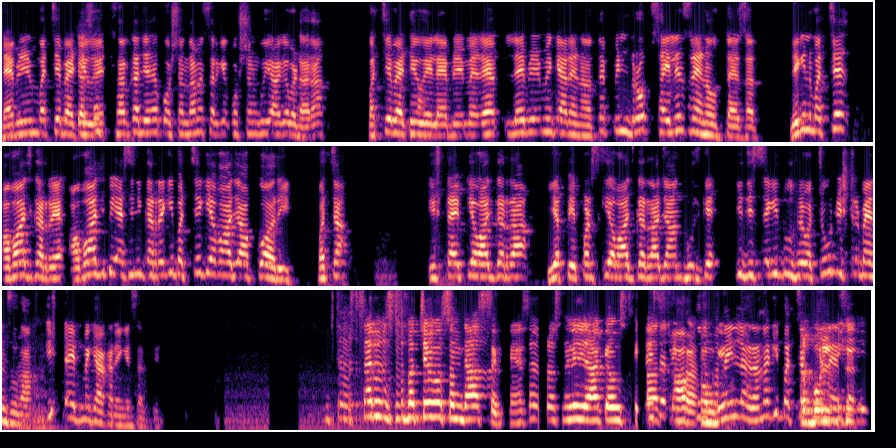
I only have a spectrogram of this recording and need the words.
लाइब्रेरी में बच्चे बैठे हुए सर? का जैसा क्वेश्चन था मैं सर के क्वेश्चन को ही आगे बढ़ा रहा। बच्चे बैठे हुए लाइब्रेरी में। लाइब्रेरी में क्या रहना होता है? पिन ड्रॉप साइलेंस रहना होता है सर। लेकिन बच्चे आवाज़ कर रहे हैं। आवाज़ भी ऐसी नहीं कर रहे कि बच्चे की आवाज़ आपको आ रही। बच्चा इस टाइप की आवाज़ कर रहा या पेपर्स की आवाज़ कर रहा जानबूझ के कि जिससे कि दूसरे बच्चों को डिस्टरबेंस हो रहा। इस टाइप में क्या करेंगे सर फिर? तो सर उस बच्चे को समझा सकते हैं। सर पर्सनली जाके उसके पास आपको तो पता नहीं लग रहा ना कि बच्चा बोल बोलने है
